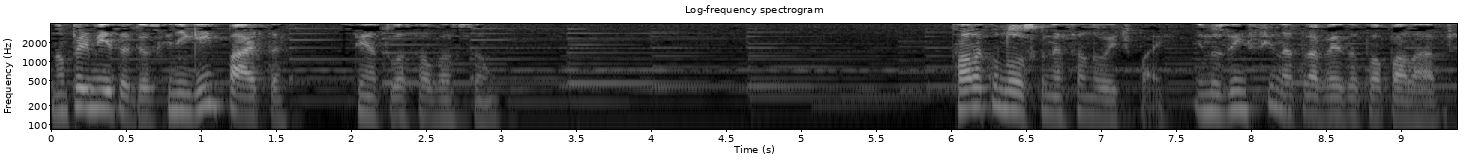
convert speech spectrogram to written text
Não permita, Deus, que ninguém parta sem a tua salvação. Fala conosco nessa noite, Pai, e nos ensina através da tua palavra.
